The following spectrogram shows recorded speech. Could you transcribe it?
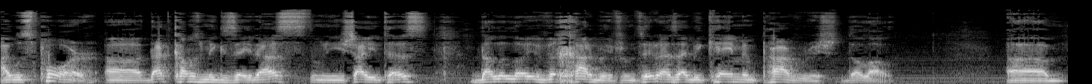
I was poor. Uh, that comes Migzedas, from Yishayitas, Dalaloi Vecharbe, from there as I became impoverished, Dalal. Um,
